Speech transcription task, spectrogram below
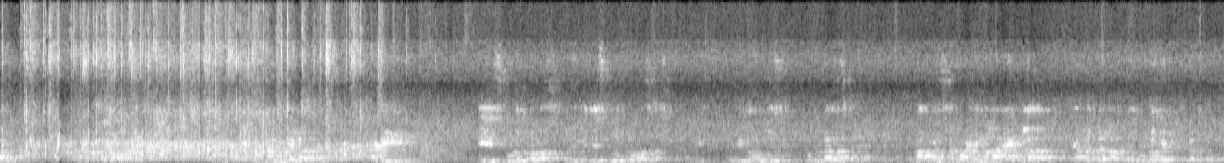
धन्यवाद सन्मान केला. आणि हे सूड प्रवास तुम्ही म्हणजे सूड प्रवास असतो? मी- तुम्ही नव्हतं बोलणारच पण आपण सर्वांनी मला ऐकलं त्याबद्दल आपले ऋण व्यक्त करतो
